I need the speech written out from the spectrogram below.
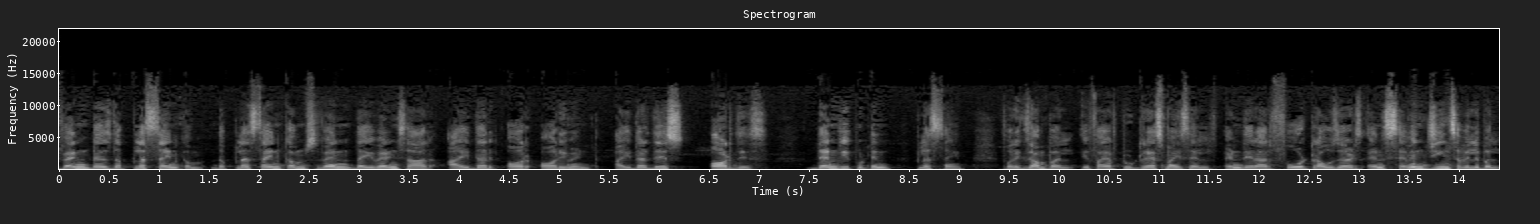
when does the plus sign come? The plus sign comes when the events are either or or event. Either this or this. Then we put in plus sign. For example, if I have to dress myself and there are 4 trousers and 7 jeans available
